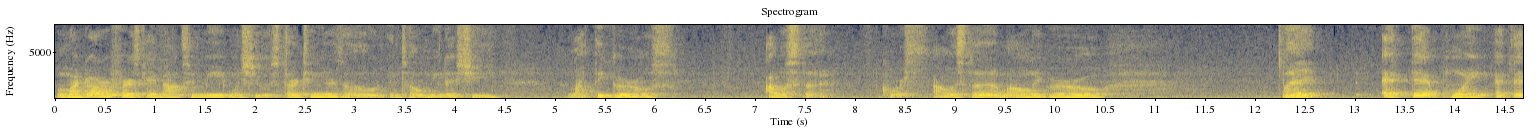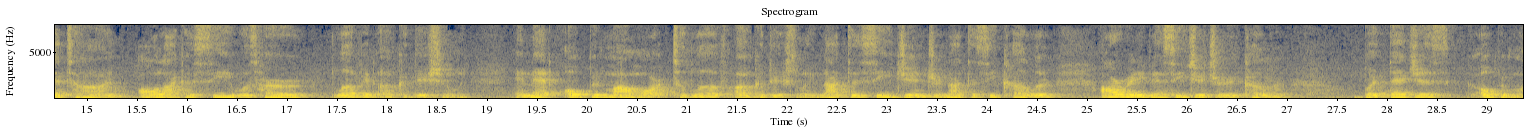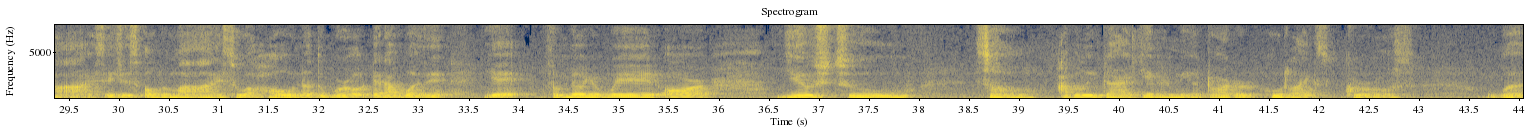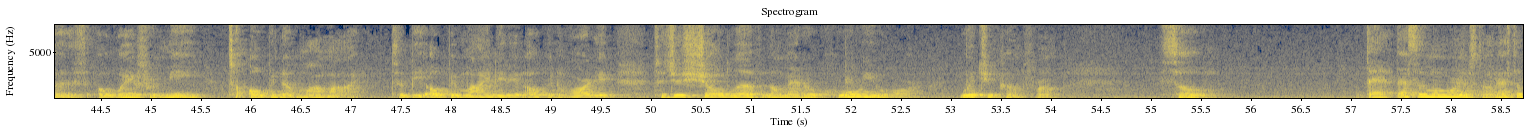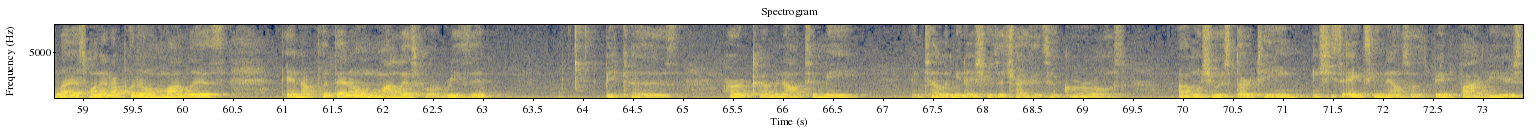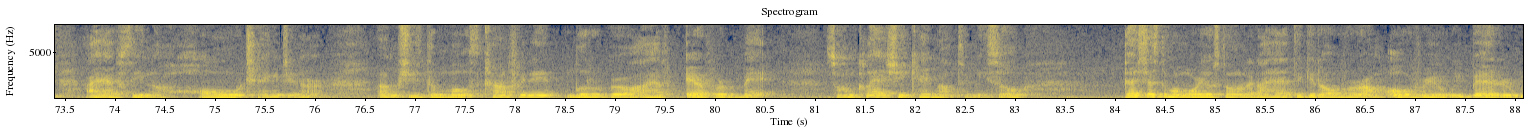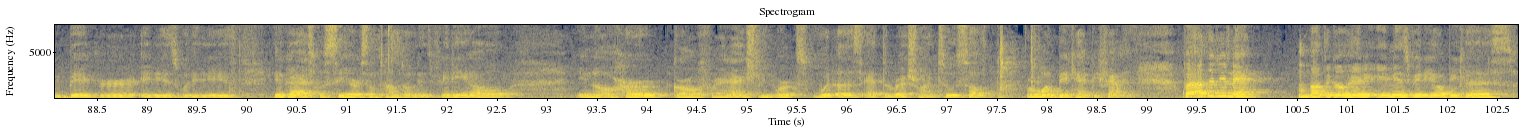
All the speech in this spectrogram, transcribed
when my daughter first came out to me when she was 13 years old and told me that she liked the girls, I was stunned. Of course, I was stunned, my only girl. But at that point, at that time, all I could see was her loving unconditionally. And that opened my heart to love unconditionally. Not to see ginger, not to see color. Already didn't see ginger in color. But that just opened my eyes. It just opened my eyes to a whole nother world that I wasn't yet familiar with or used to. So I believe God giving me a daughter who likes girls was a way for me to open up my mind, to be open-minded and open-hearted, to just show love no matter who you are, what you come from. So that that's a memorial stone. That's the last one that I put on my list. And I put that on my list for a reason. Because her coming out to me and telling me that she was attracted to girls um, when she was 13 and she's 18 now so it's been five years I have seen a whole change in her um, she's the most confident little girl I have ever met so I'm glad she came out to me so that's just a memorial stone that I had to get over. I'm over it. We better, we bigger. It is what it is. You guys will see her sometimes on this video. You know, her girlfriend actually works with us at the restaurant too. So we're one big happy family. But other than that, I'm about to go ahead and end this video because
